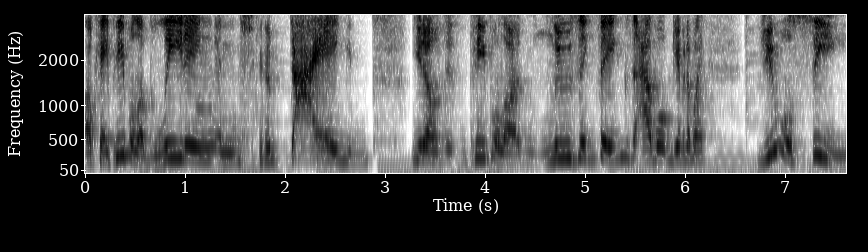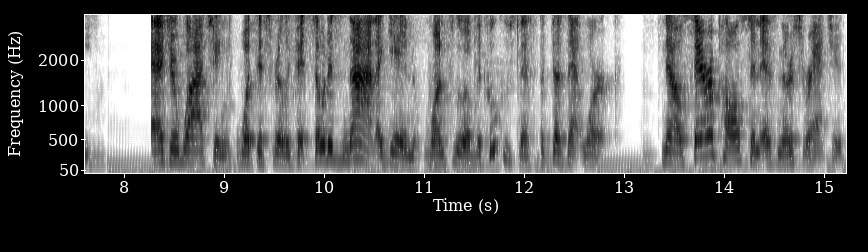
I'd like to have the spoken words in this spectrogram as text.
Okay, people are bleeding and dying, and you know, people are losing things. I won't give it away. You will see as you're watching what this really fits. So it is not, again, one flew of the cuckoo's nest, but does that work? Now, Sarah Paulson as Nurse Ratched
